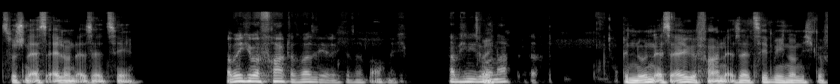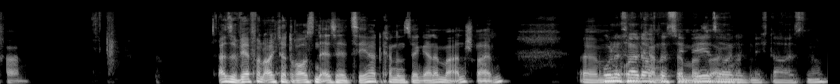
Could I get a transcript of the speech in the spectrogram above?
Zwischen SL und SLC. Da bin ich überfragt, das weiß ich ehrlich gesagt auch nicht. Habe ich nie drüber nachgedacht. Bin nur in SL gefahren. SLC bin ich noch nicht gefahren. Also wer von euch da draußen SLC hat, kann uns ja gerne mal anschreiben. Ähm, Cool ist halt auch, dass die B-Säule nicht da ist, ne?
